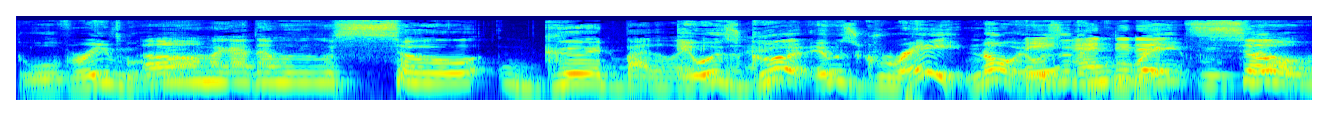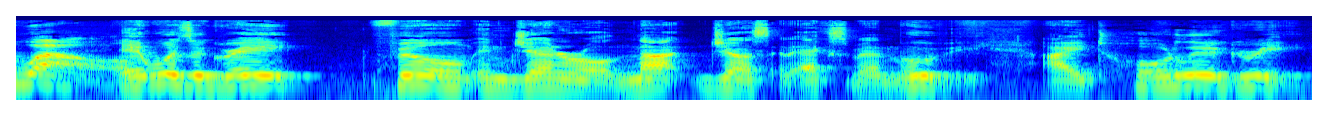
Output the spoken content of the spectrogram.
the Wolverine movie. Oh my god, that movie was so good. By the way, it was Okay. good. It was great. No, it They was a ended great it so film. well. It was a great film in general, not just an X Men movie. I totally agree.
